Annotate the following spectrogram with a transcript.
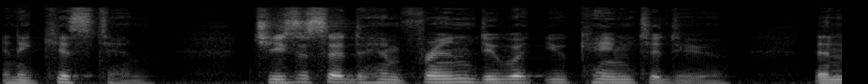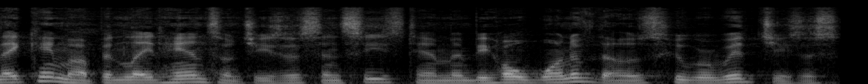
And he kissed him. Jesus said to him, Friend, do what you came to do. Then they came up and laid hands on Jesus and seized him. And behold, one of those who were with Jesus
